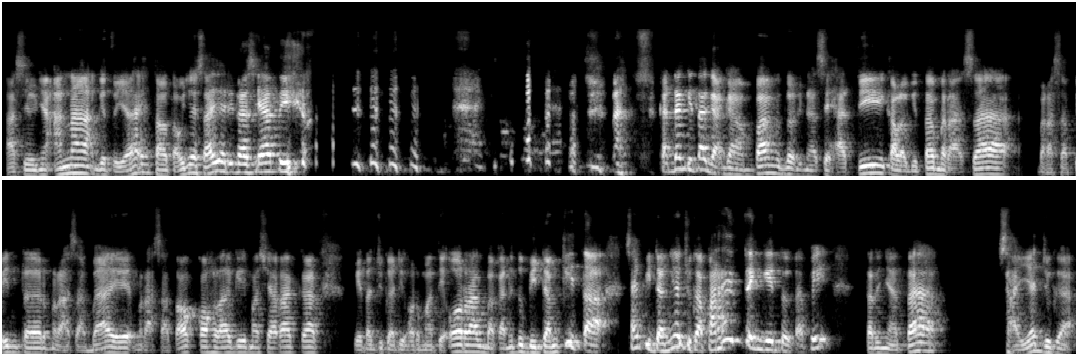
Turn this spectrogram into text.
hasilnya anak gitu ya. Eh tahu-taunya saya dinasihati. Nah, kadang kita nggak gampang untuk dinasehati kalau kita merasa merasa pinter, merasa baik, merasa tokoh lagi masyarakat, kita juga dihormati orang, bahkan itu bidang kita. Saya bidangnya juga parenting gitu, tapi ternyata saya juga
